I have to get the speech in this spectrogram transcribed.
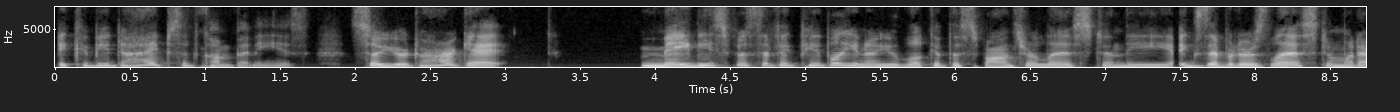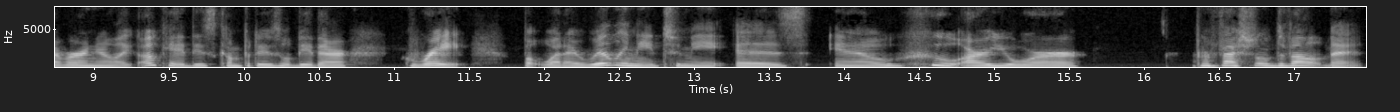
it could be types of companies. So your target maybe specific people you know you look at the sponsor list and the exhibitors list and whatever and you're like okay these companies will be there. Great. But what i really need to meet is you know who are your professional development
